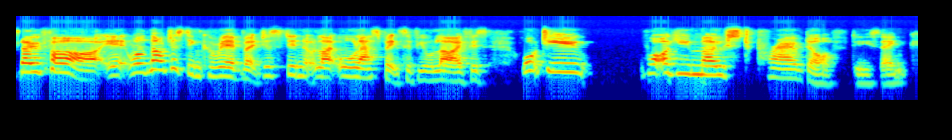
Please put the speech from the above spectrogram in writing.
so far, it well, not just in career, but just in like all aspects of your life, is what do you, what are you most proud of? Do you think?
